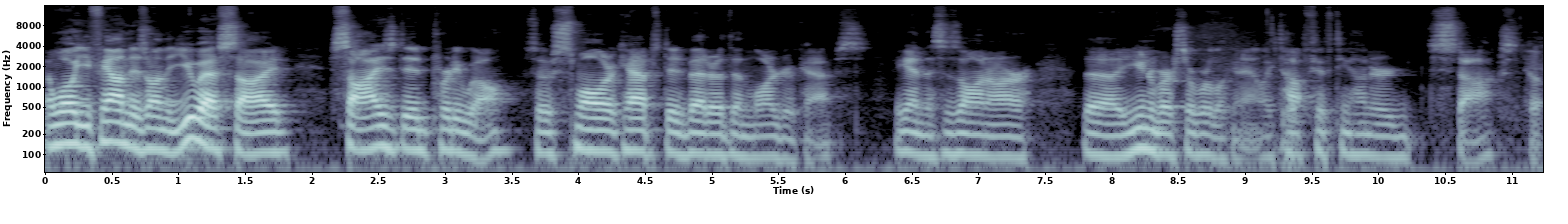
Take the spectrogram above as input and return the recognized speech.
And what you found is on the U.S. side, size did pretty well. So smaller caps did better than larger caps. Again, this is on our the universe that we're looking at, like top yep. 1,500 stocks. Yep.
